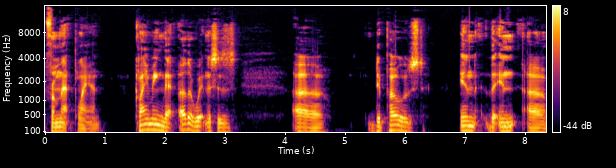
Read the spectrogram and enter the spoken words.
from that plan, claiming that other witnesses uh, deposed in the in uh,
